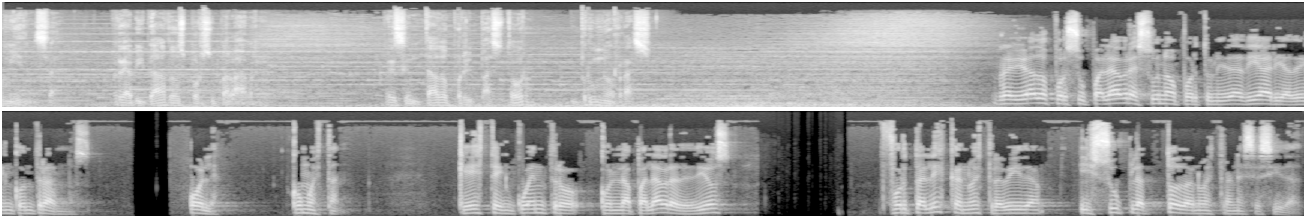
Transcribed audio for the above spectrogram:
comienza, reavivados por su palabra. Presentado por el pastor Bruno Razo. Reavivados por su palabra es una oportunidad diaria de encontrarnos. Hola, ¿cómo están? Que este encuentro con la palabra de Dios fortalezca nuestra vida y supla toda nuestra necesidad.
